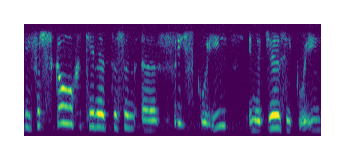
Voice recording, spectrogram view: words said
die verskil geken het tussen 'n Frieskoei en 'n Jersey koei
